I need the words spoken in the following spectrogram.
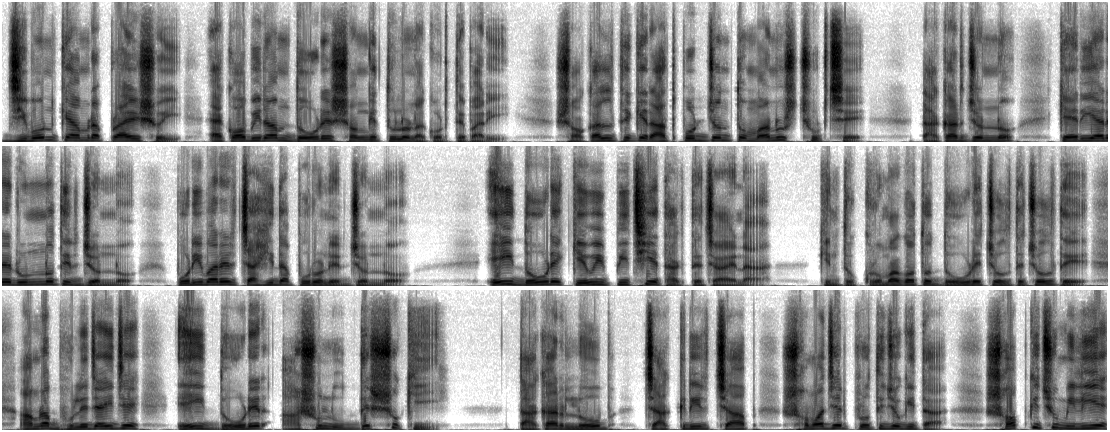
জীবনকে আমরা প্রায়শই এক অবিরাম দৌড়ের সঙ্গে তুলনা করতে পারি। সকাল থেকে রাত পর্যন্ত মানুষ ছুটছে টাকার জন্য, ক্যারিয়ারের উন্নতির জন্য, পরিবারের চাহিদা পূরণের জন্য। এই দৌড়ে কেউই পিছিয়ে থাকতে চায় না। কিন্তু ক্রমাগত দৌড়ে চলতে চলতে আমরা ভুলে যাই যে এই দৌড়ের আসল উদ্দেশ্য কি? টাকার লোভ, চাকরির চাপ, সমাজের প্রতিযোগিতা সব কিছু মিলিয়ে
